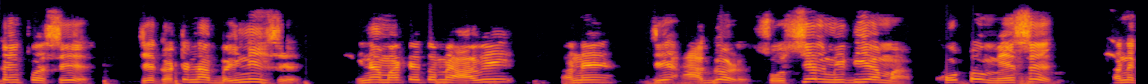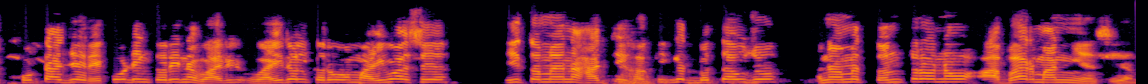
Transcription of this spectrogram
કંઈ પણ છે, જે ઘટના બની છે, એના માટે તમે આવી અને જે આગળ સોશિયલ મીડિયામાં ખોટો મેસેજ અને ખોટા જે રેકોર્ડિંગ કરીને વાયર- વાયરલ કરવામાં આવ્યા છે એ તમે એને સાચી હકીકત બતાવજો અને અમે તંત્રનો આભાર માનીએ છીએ એમ.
